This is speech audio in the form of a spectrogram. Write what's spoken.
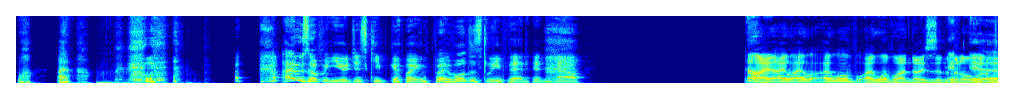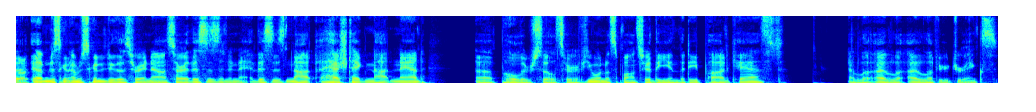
Well, I, I was hoping you would just keep going, but we'll just leave that in now. no, I, I, I love I love loud noises in the middle of what I'm Uh. I'm just gonna I'm just gonna do this right now. Sorry, this isn't an ad. This is not hashtag not an ad. Uh, Polar Seltzer. If you want to sponsor the In the Deep podcast, I love I, lo- I love your drinks.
